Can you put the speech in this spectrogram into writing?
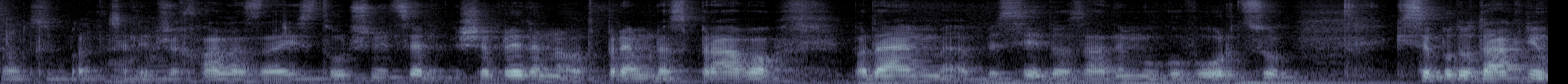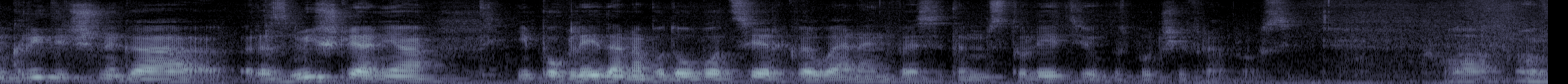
Najlepša hvala za istočnice. Še preden odprem razpravo, pa dajem besedo zadnjemu govorcu, ki se bo dotaknil kritičnega razmišljanja in pogleda na podobo crkve v 21. stoletju. Gospod Čifra, prosim. Hvala. Um,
